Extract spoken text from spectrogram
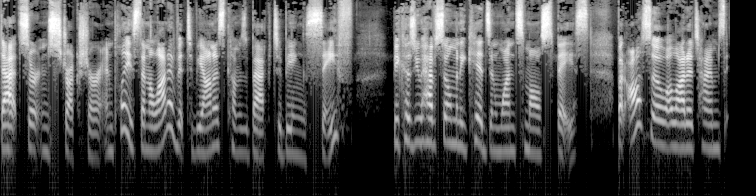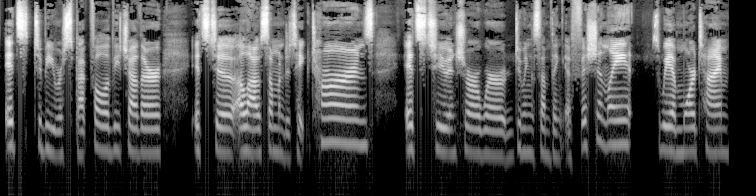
that certain structure in place. And a lot of it, to be honest, comes back to being safe because you have so many kids in one small space. But also, a lot of times, it's to be respectful of each other, it's to allow someone to take turns, it's to ensure we're doing something efficiently so we have more time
